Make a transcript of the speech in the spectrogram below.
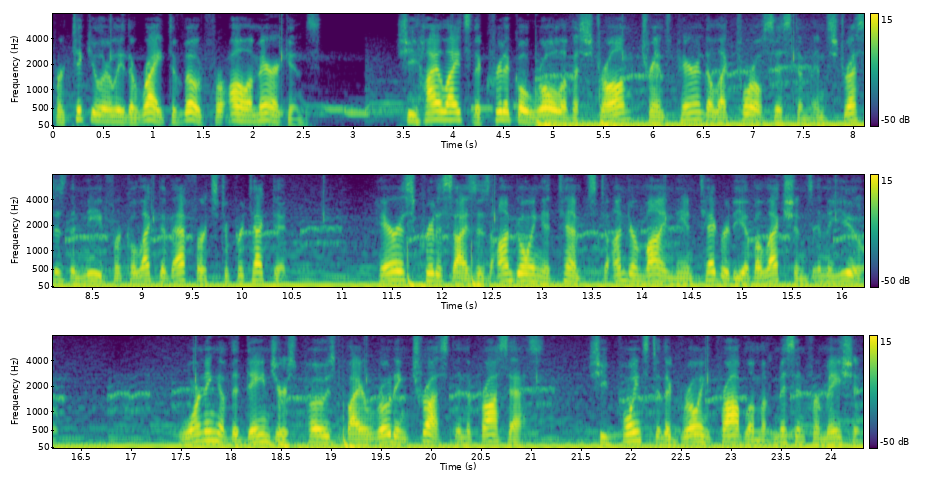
particularly the right to vote for all Americans. She highlights the critical role of a strong, transparent electoral system and stresses the need for collective efforts to protect it. Harris criticizes ongoing attempts to undermine the integrity of elections in the U warning of the dangers posed by eroding trust in the process. She points to the growing problem of misinformation,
